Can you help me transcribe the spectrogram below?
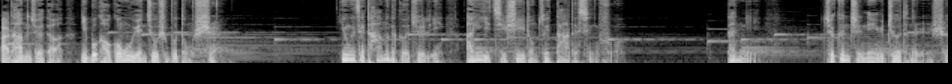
而他们觉得你不考公务员就是不懂事，因为在他们的格局里，安逸即是一种最大的幸福。但你，却更执念于折腾的人生。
